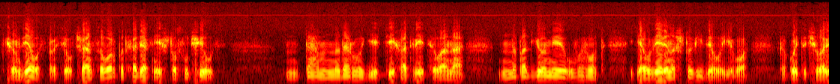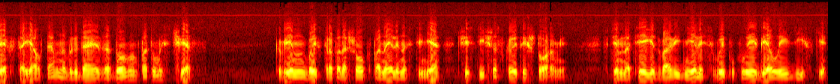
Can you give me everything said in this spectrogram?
«В чем дело?» — спросил Чанселор, подходя к ней. «Что случилось?» «Там, на дороге», — тихо ответила она. «На подъеме у ворот. Я уверена, что видела его. Какой-то человек стоял там, наблюдая за домом, потом исчез». Квин быстро подошел к панели на стене, частично скрытой шторами. В темноте едва виднелись выпуклые белые диски,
